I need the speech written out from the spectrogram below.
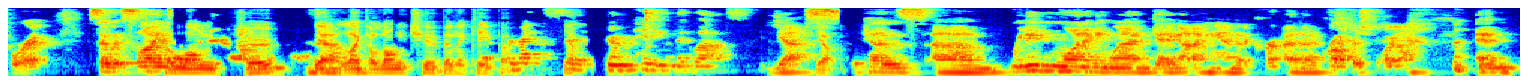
for it. So it slides like a long tube. Yeah, like a long tube and a keeper. Prevents yep. it from hitting the glass. Yes, yep. because um, we didn't want anyone getting out of hand at a, at a crawfish boil and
